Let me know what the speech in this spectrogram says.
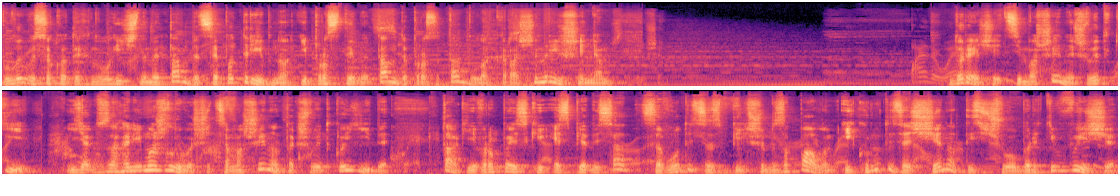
були високотехнологічними там, де це потрібно, і простими там, де простота була кращим рішенням. До речі, ці машини швидкі. І як взагалі можливо, що ця машина так швидко їде? Так, європейський С-50 заводиться з більшим запалом і крутиться ще на тисячу обертів вище,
